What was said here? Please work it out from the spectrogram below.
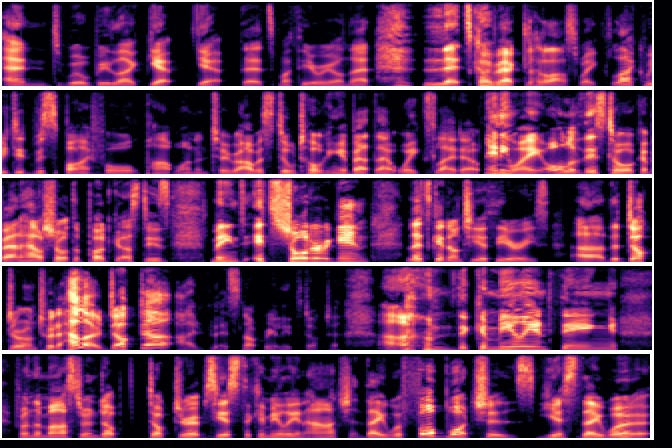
and we'll be like, yep, yep, that's my theory on that. Let's go back to last week, like we did with Spyfall Part 1 and 2. I was still talking about that weeks later. Anyway, all of this talk about how short the podcast is means it's shorter again. Let's get on to your theories. Uh, the Doctor on Twitter. Hello, Doctor. I, it's not really the Doctor. Um, the chameleon thing from the Master and Dr. Epps. Yes, the chameleon arch. They were fob watchers. Yes, they were.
